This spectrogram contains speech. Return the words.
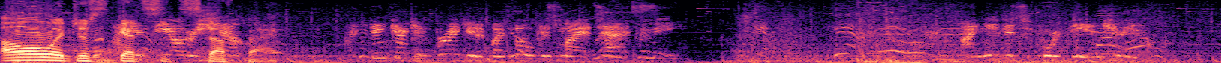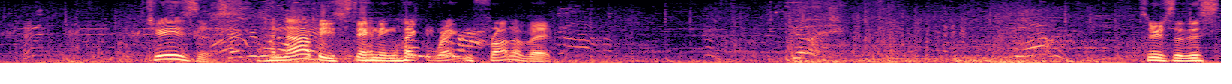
Oh, it just gets its stuff back. I think I can break it if I focus my attacks. I need to support the entry. Jesus. Hanabi's standing like right in front of it. Seriously, this.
